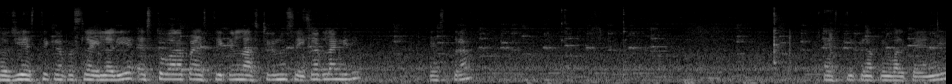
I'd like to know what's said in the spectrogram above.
ਲਓ ਜੀ, ਇਸ ਤਰੀਕੇ ਨਾਲ ਆਪਾਂ ਸਲਾਈ ਲਾ ਲਈਏ। ਇਸ ਤੋਂ ਬਾਅਦ ਆਪਾਂ ਇਸ ਤਰੀਕੇ ਨਾਲ ਇਲਾਸਟਿਕ ਨੂੰ ਸਹੀ ਕਰ ਲਾਂਗੇ ਜੀ। ਇਸ ਤਰ੍ਹਾਂ। ਇਸ ਤਰੀਕੇ ਨਾਲ ਆਪਣੇ ਵੱਲ ਪੈਣਗੇ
